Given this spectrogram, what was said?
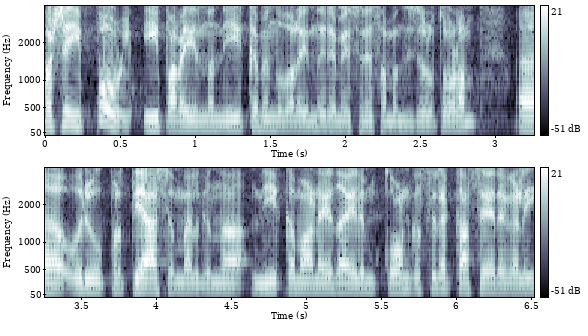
പക്ഷേ ഇപ്പോൾ ഈ പറയുന്ന നീക്കം എന്ന് പറയുന്നത് രമേശിനെ സംബന്ധിച്ചിടത്തോളം ഒരു പ്രത്യാശ നൽകുന്ന നീക്കമാണ്. ഏതായാലും കോൺഗ്രസിലെ കസേരകളി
